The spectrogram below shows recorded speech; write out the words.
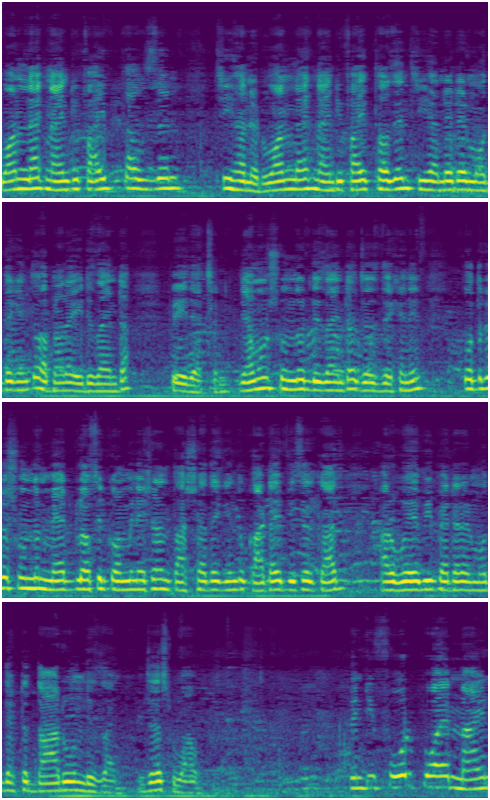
One lakh ninety five thousand three hundred one lakh ninety five thousand three হান্ড্রেডের মধ্যে কিন্তু আপনারা এই ডিজাইনটা পেয়ে যাচ্ছেন। যেমন সুন্দর ডিজাইনটা জাস্ট দেখে নিন। কতটা সুন্দর ম্যাট গ্লসির কম্বিনেশন তার সাথে কিন্তু কাটাই পিসের কাজ আর ওয়েবি প্যাটার্নের মধ্যে একটা দারুণ design. Just wow twenty four point nine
